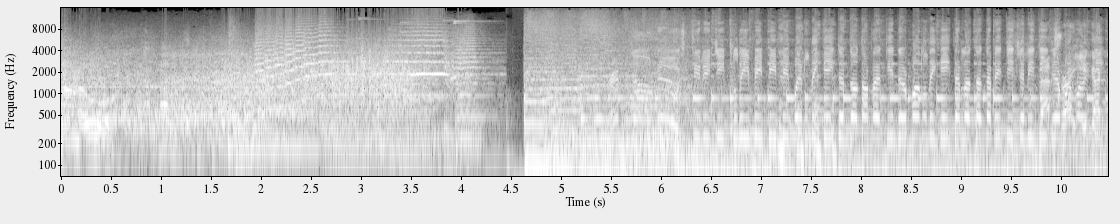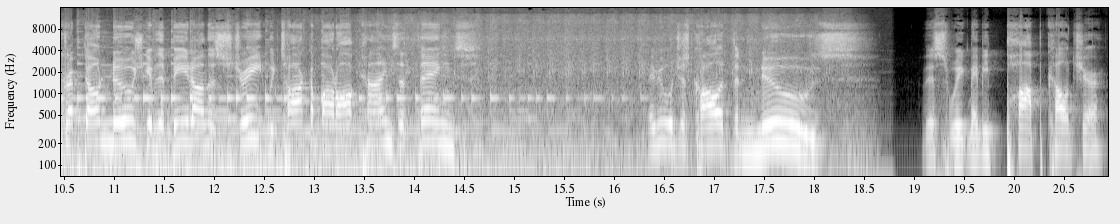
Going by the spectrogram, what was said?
Nanu. Crypto news That's right. You got crypto news. You give the beat on the street. We talk about all kinds of things. Maybe we'll just call it the news this week. Maybe pop culture.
